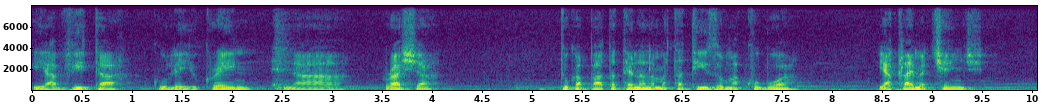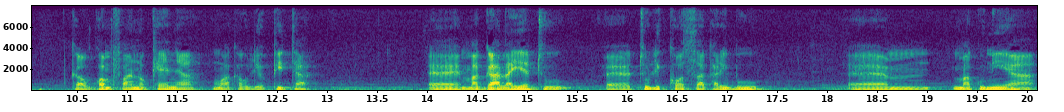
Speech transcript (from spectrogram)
ya vita kule Ukraine na Russia, tukapata tena na matatizo makubwa ya climate change. Kwa mfano Kenya mwaka uliopita eh, magala yetu eh, tulikosa karibu um, magunia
